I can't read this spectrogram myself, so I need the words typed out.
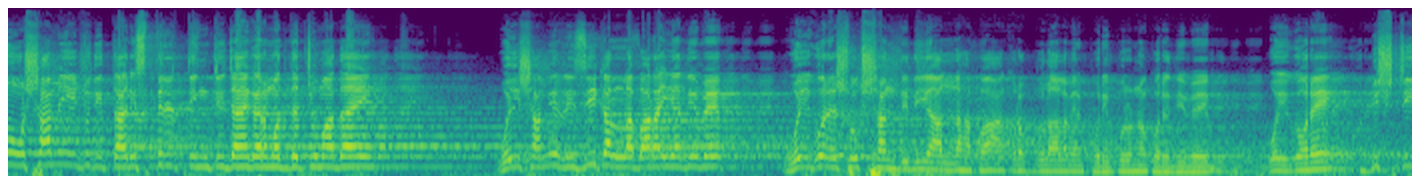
কোনো স্বামী যদি তার স্ত্রীর তিনটি জায়গার মধ্যে চুমা দেয়, ওই স্বামীর রিজিক আল্লাহ বাড়াইয়া দিবে, ওই ঘরে সুখ শান্তি দিয়ে আল্লাহ পাক রব্বুল আলমের পরিপূর্ণ করে দিবে। ওই ঘরে বৃষ্টি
